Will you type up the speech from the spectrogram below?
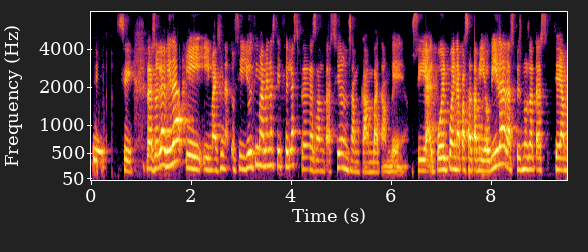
Sí, sí. Resol la vida i imagina't, o sigui, jo últimament estic fent les presentacions amb Canva també. O sigui, el PowerPoint ha passat a millor vida, després nosaltres fèiem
